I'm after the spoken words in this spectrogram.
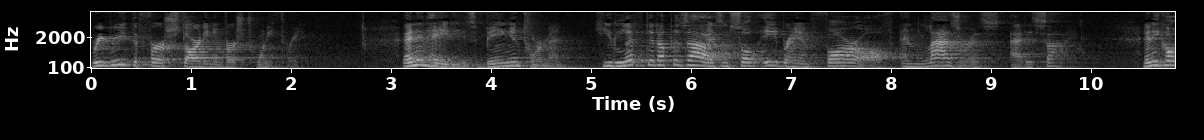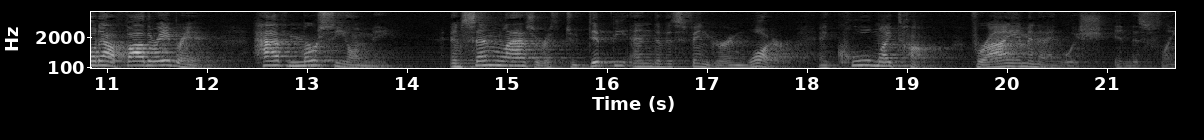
We read the first starting in verse 23. And in Hades, being in torment, he lifted up his eyes and saw Abraham far off and Lazarus at his side. And he called out, Father Abraham, have mercy on me, and send Lazarus to dip the end of his finger in water and cool my tongue, for I am in anguish in this flame.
